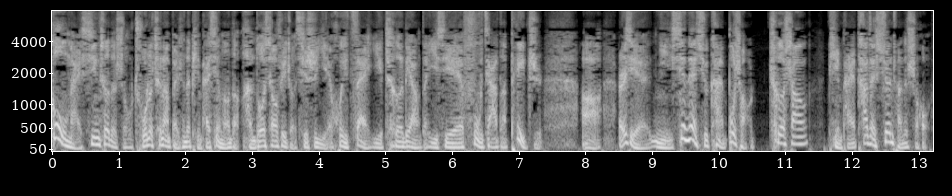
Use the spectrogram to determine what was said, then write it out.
购买新车的时候，除了车辆本身的品牌性能等，很多消费者其实也会在意车辆的一些附加的配置，啊，而且你现在去看不少车商品牌，他在宣传的时候，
